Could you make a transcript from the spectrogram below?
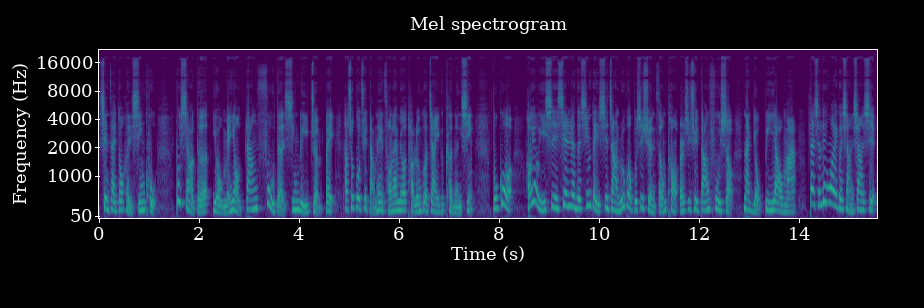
现在都很辛苦。不晓得有没有当副的心理准备？他说，过去党内从来没有讨论过这样一个可能性。不过，侯友宜是现任的新北市长，如果不是选总统，而是去当副手，那有必要吗？但是另外一个想象是，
